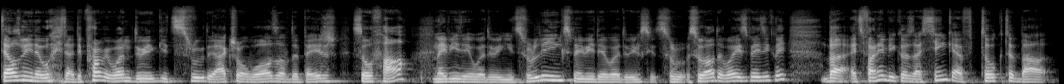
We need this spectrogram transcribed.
tells me in a way that they probably weren't doing it through the actual walls of the page so far. Maybe they were doing it through links, maybe they were doing it through, through other ways, basically. But it's funny because I think I've talked about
